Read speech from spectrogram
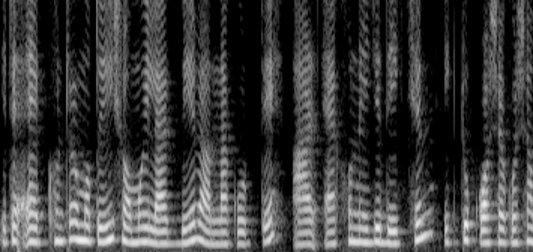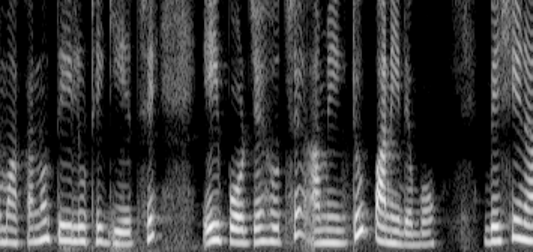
এটা এক ঘণ্টার মতোই সময় লাগবে রান্না করতে। আর এখন এই যে দেখছেন, একটু কষা কষা মাখানো তেল উঠে গিয়েছে। এই পর্যায়ে হচ্ছে আমি একটু পানি দেব। বেশি না,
